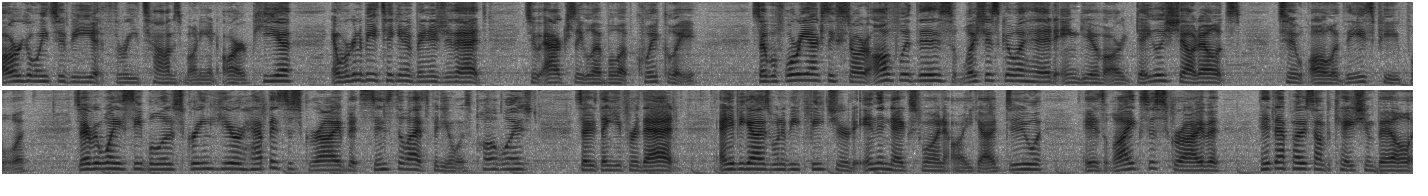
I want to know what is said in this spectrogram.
are going to be 3 times money in RP and we're going to be taking advantage of that to actually level up quickly. So before we actually start off with this, let's just go ahead and give our daily shoutouts to all of these people. So everyone you see below the screen here have been subscribed since the last video was published. So thank you for that. And if you guys want to be featured in the next one, all you gotta do is like, subscribe, hit that post notification bell,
